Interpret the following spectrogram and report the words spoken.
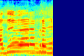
அது வேற பிரச்சனை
